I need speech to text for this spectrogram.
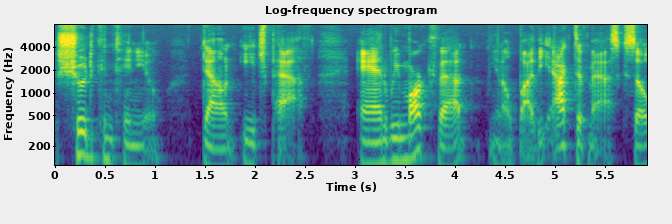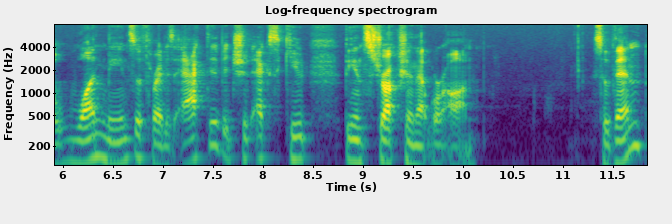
should continue down each path. And we mark that you know, by the active mask. So one means the thread is active. It should execute the instruction that we're on. So then,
